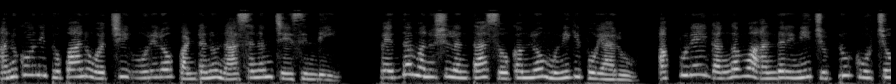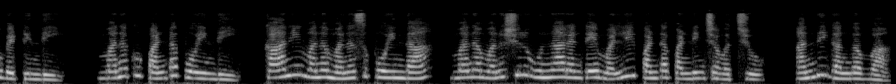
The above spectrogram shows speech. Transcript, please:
అనుకోని తుపాను వచ్చి ఊరిలో పంటను నాశనం చేసింది. పెద్ద మనుషులంతా శోకంలో మునిగిపోయారు. అప్పుడే గంగవ్వ అందరినీ చుట్టూ కూర్చోబెట్టింది. మనకు పంట పోయింది. కాని మన మనసు పోయిందా? మన మనుషులు ఉన్నారంటే మళ్ళీ పంట పండించవచ్చు. అంది గంగవ్వ.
